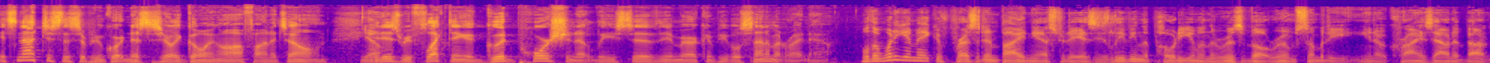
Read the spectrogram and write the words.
it's not just the Supreme Court necessarily going off on its own. Yeah. It is reflecting a good portion, at least, of the American people's sentiment right now. Well, then, what do you make of President Biden yesterday as he's leaving the podium in the Roosevelt Room? Somebody, you know, cries out about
